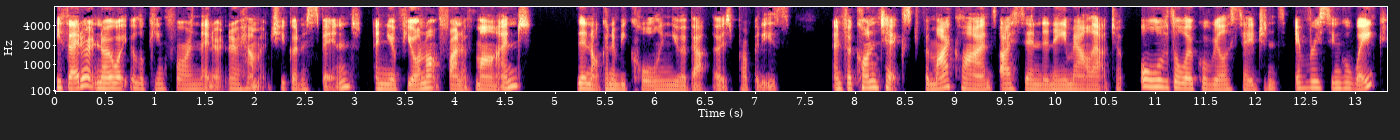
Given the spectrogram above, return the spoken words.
if they don't know what you're looking for and they don't know how much you're going to spend, and if you're not front of mind, they're not going to be calling you about those properties. And for context, for my clients, I send an email out to all of the local real estate agents every single week.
